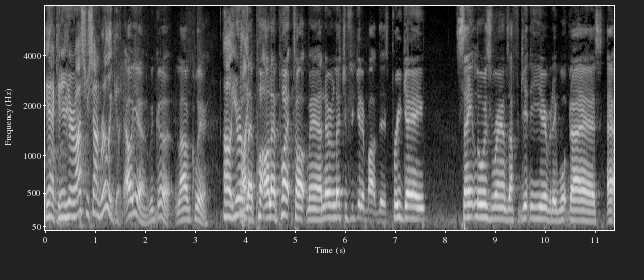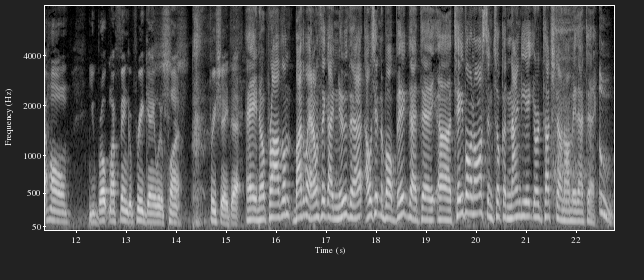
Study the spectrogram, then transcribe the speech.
Yeah, can you hear us? You sound really good. Oh yeah, we good. Loud and clear. Oh, you're all like, that punt, all that punt talk, man. I never let you forget about this. Pre-game, St. Louis Rams. I forget the year, but they whooped our ass at home. You broke my finger pre-game with a punt. Appreciate that. hey, no problem. By the way, I don't think I knew that. I was hitting the ball big that day. Uh, Tavon Austin took a 98 yard touchdown on me that day. Ooh.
